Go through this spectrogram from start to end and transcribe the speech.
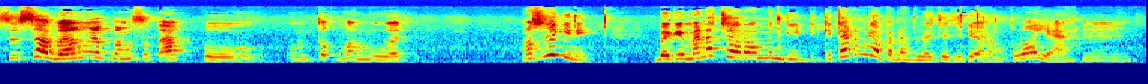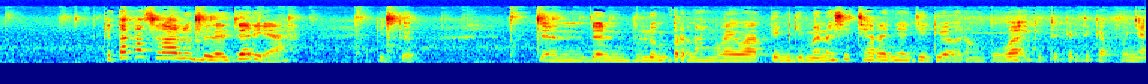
susah banget maksud aku untuk membuat maksudnya gini bagaimana cara mendidik kita kan nggak pernah belajar jadi orang tua ya hmm. kita kan selalu belajar ya gitu dan dan belum pernah ngelewatin gimana sih caranya jadi orang tua gitu ketika punya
